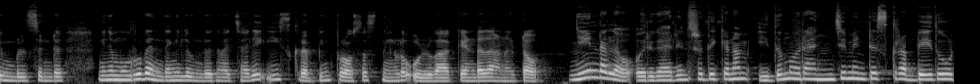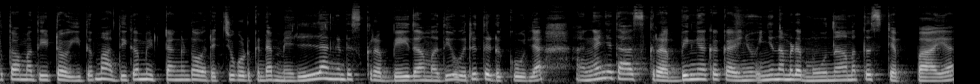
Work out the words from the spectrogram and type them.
പിമ്പിൾസ് ഉണ്ട് ഇങ്ങനെ മുറിവ് എന്തെങ്കിലും ഉണ്ടെന്ന് വെച്ചാൽ ഈ സ്ക്രബിങ് പ്രോസസ്സ് നിങ്ങൾ ഒഴിവാക്കേണ്ടതാണ് കേട്ടോ ഇനി ഉണ്ടല്ലോ ഒരു കാര്യം ശ്രദ്ധിക്കണം. ഇതും ഒരു അഞ്ച് മിനിറ്റ് സ്ക്രബ് ചെയ്ത് കൊടുത്താൽ മതി കേട്ടോ ഇതും അധികം ഇട്ടങ്ങോട്ട് ഉരച്ചു കൊടുക്കേണ്ട. മെല്ലെ അങ്ങോട്ട് സ്ക്രബ് ചെയ്താൽ മതി. ഒരു തിടുക്കൂല അങ്ങനെ ആ സ്ക്രബിങ് ഒക്കെ കഴിഞ്ഞു. ഇനി നമ്മുടെ മൂന്നാമത്തെ സ്റ്റെപ്പായ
